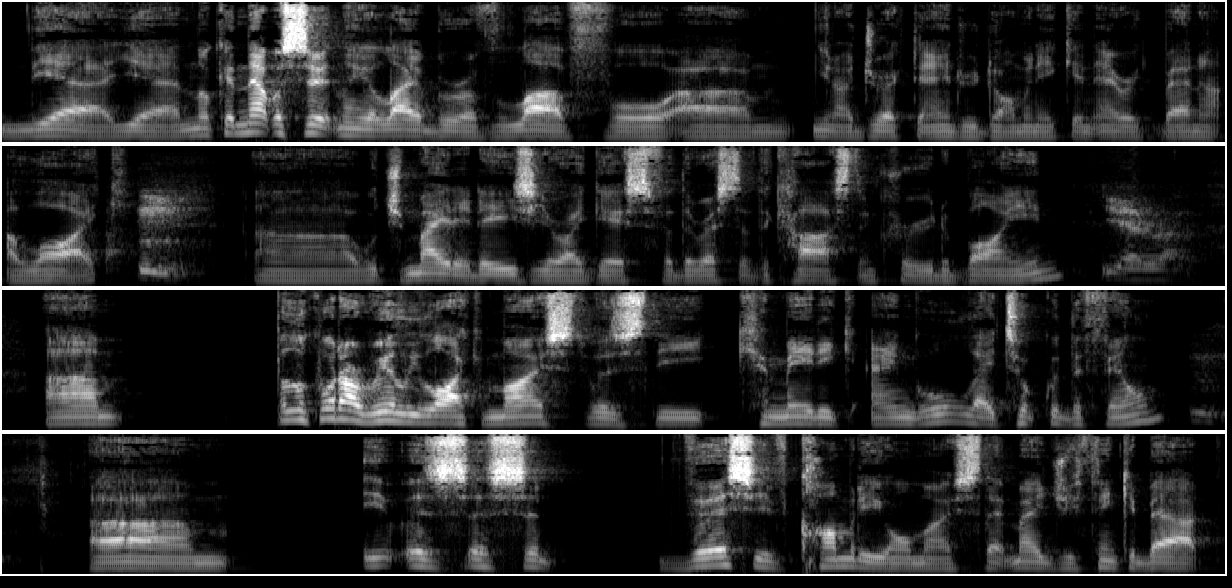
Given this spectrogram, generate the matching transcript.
yeah, yeah, and look, and that was certainly a labour of love for um, you know director Andrew Dominik and Eric Bana alike, uh, which made it easier, I guess, for the rest of the cast and crew to buy in. Yeah, right. Um, but look, what I really liked most was the comedic angle they took with the film. Um, it was a subversive comedy almost that made you think about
